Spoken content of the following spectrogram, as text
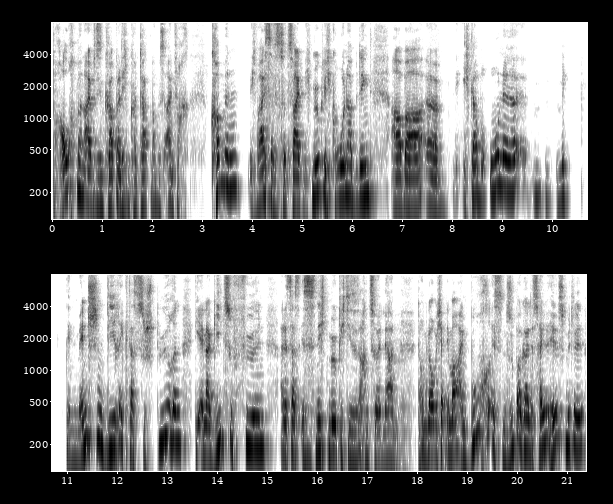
braucht man einfach diesen körperlichen Kontakt. Man muss einfach kommen. Ich weiß, das ist zurzeit nicht möglich, Corona bedingt, aber äh, ich glaube, ohne mit den Menschen direkt das zu spüren, die Energie zu fühlen, alles das ist es nicht möglich, diese Sachen zu erlernen. Mhm. Darum glaube ich halt immer, ein Buch ist ein supergeiles Hilfsmittel,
